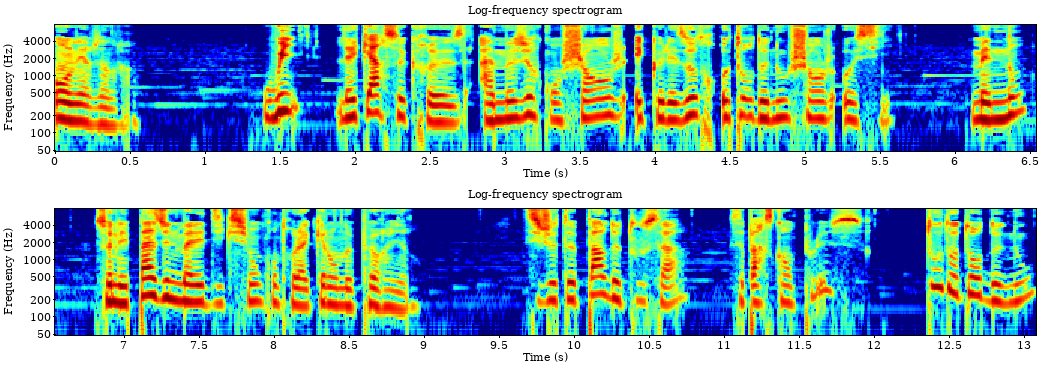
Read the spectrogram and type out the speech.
On y reviendra. Oui, l'écart se creuse à mesure qu'on change et que les autres autour de nous changent aussi. Mais non, ce n'est pas une malédiction contre laquelle on ne peut rien. Si je te parle de tout ça, c'est parce qu'en plus, tout autour de nous,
